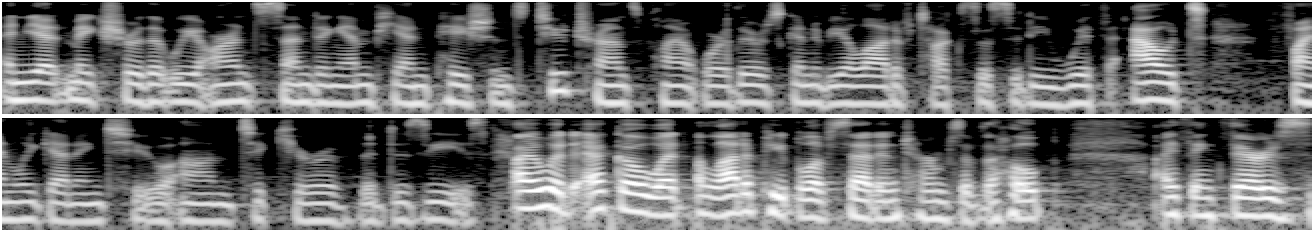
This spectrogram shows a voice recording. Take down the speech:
and yet make sure that we aren't sending MPN patients to transplant where there's going to be a lot of toxicity without finally getting to, um, to cure of the disease. I would echo what a lot of people have said in terms of the hope. I think there's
